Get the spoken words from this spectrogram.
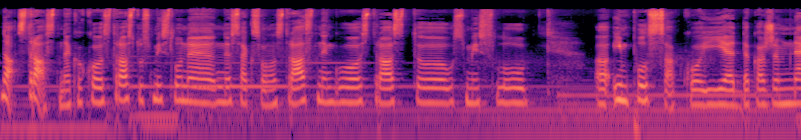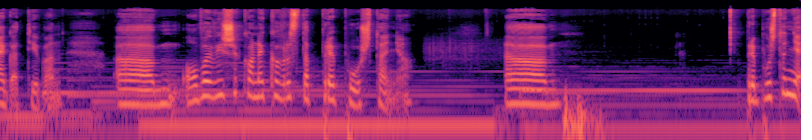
da, strast, nekako strast u smislu ne, ne seksualna strast, nego strast uh, u smislu uh, impulsa koji je, da kažem, negativan. Um, ovo je više kao neka vrsta prepuštanja. Um, prepuštanja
